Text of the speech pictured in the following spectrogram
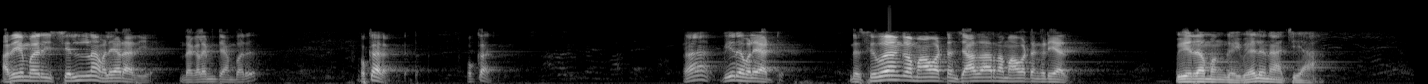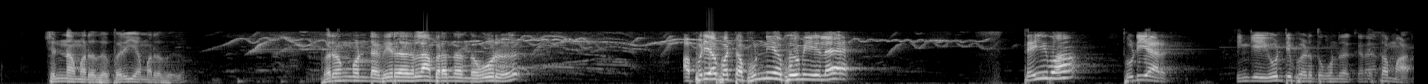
அதே மாதிரி செல்லாம் விளையாடாதீங்க. இந்த கிளம்பிட்டேன் பாரு. உட்காரு. உட்கார். ஆ வீர விளையாட்டு. இந்த சிவகங்கை மாவட்டம் சாதாரண மாவட்டம் கிடையாது. வீரமங்கை வேலுநாச்சியா சின்ன மருது பெரிய மருது. பெருங்கொண்ட வீரர்கள்லாம் பிறந்த அந்த ஊரு. அப்படியாப்பட்ட புண்ணிய பூமியில தெய்வம் துடியார். இங்கே யூடியூப் எடுத்து கொண்டிருக்கிற எஸ்எம்ஆர்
